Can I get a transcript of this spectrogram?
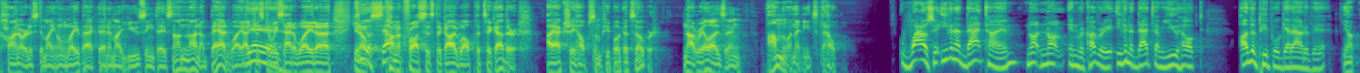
con artist in my own way back then in my using days. Not not in a bad way. I yeah, just yeah. always had a way to, you to know, yourself. come across as the guy well put together. I actually helped some people get sober, not realizing I'm the one that needs the help. Wow. So even at that time, not not in recovery, even at that time, you helped other people get out of it. Yep.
